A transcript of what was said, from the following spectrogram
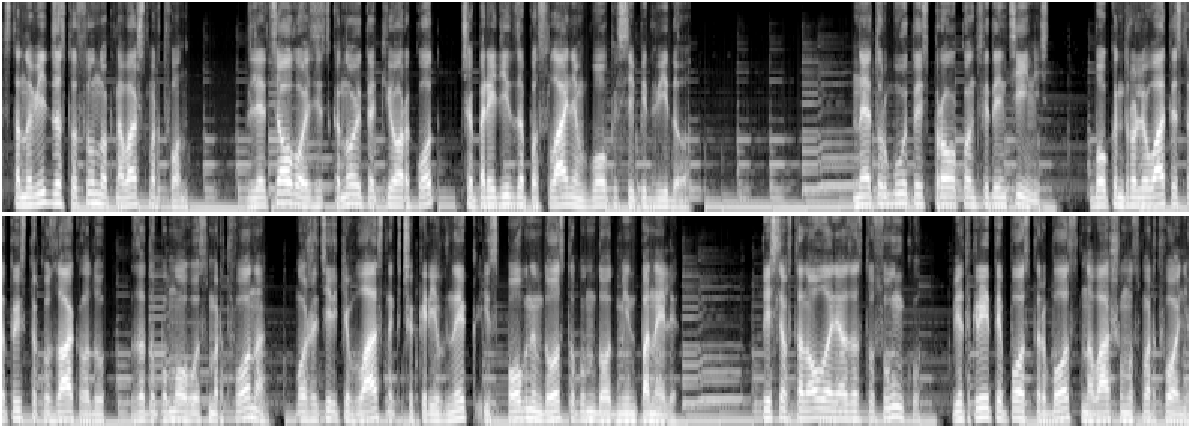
Встановіть застосунок на ваш смартфон. Для цього зіскануйте QR-код чи перейдіть за посиланням в описі під відео. Не турбуйтесь про конфіденційність, бо контролювати статистику закладу за допомогою смартфона може тільки власник чи керівник із повним доступом до адмінпанелі. Після встановлення застосунку відкрийте постер BOSS на вашому смартфоні.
